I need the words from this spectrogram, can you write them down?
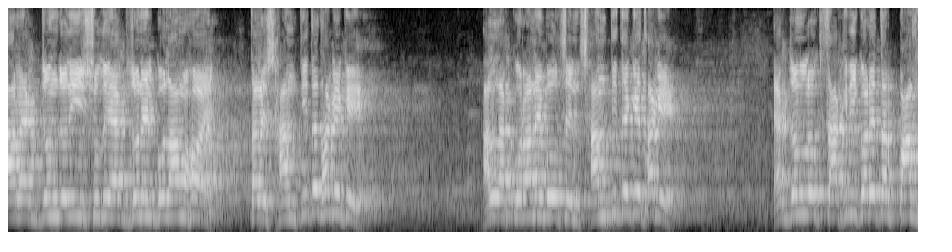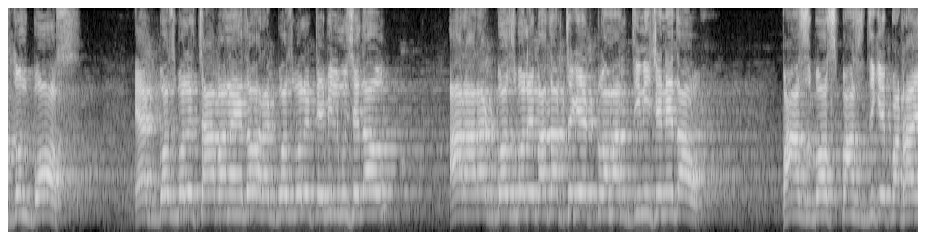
আর একজন যদি শুধু একজনের গোলাম হয়, তাহলে শান্তিতে থাকে কে? আল্লাহ কোরআনে বলছেন, শান্তিতে কে থাকে? একজন লোক চাকরি করে, তার পাঁচজন বস। এক বস বলে চা বানিয়ে দাও, আর এক বস বলে টেবিল মুছে দাও, আর আর এক বস বলে বাজার থেকে একটু আমার জিনিস এনে দাও। পাঁচ বস পাঁচ দিকে পাঠায়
